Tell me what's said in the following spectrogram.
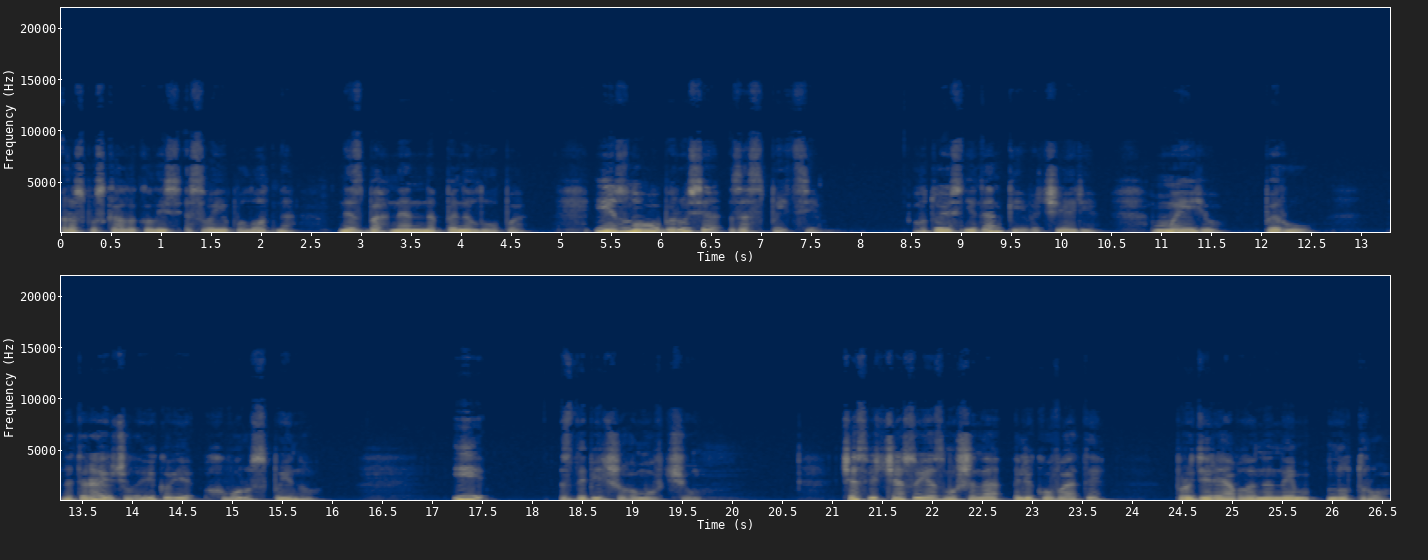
розпускала колись свої полотна незбагненна пенелопа, і знову беруся за спиці. Готую сніданки і вечері, мию, перу, натираю чоловікові хвору спину і здебільшого мовчу. Час від часу я змушена лікувати продірявлене ним нутро,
